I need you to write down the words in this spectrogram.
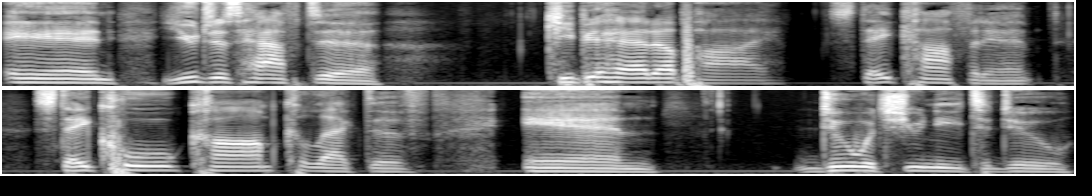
And you just have to keep your head up high, stay confident, stay cool, calm, collective, and do what you need to do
